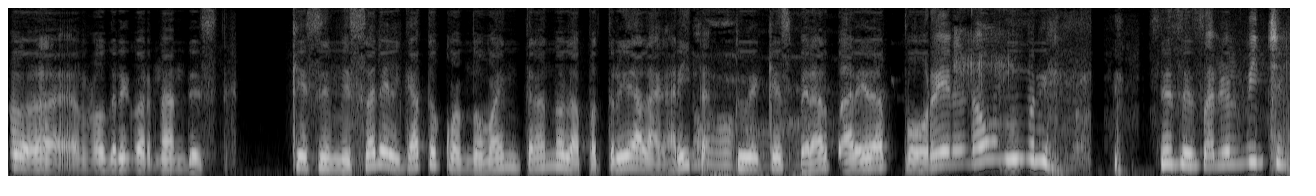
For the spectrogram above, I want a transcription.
uh, Rodrigo Hernández. Que se me sale el gato cuando va entrando la patrulla a la garita. Tuve que esperar pareda por él. No, hombre. Se, se salió el bicho.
